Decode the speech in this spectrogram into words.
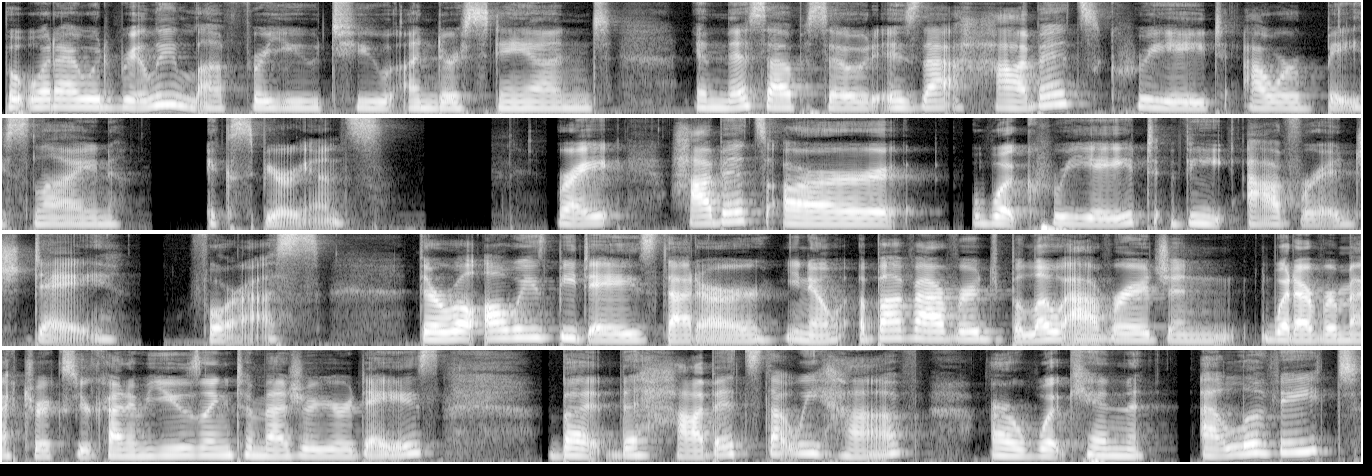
But what I would really love for you to understand in this episode is that habits create our baseline experience, right? Habits are what create the average day for us. There will always be days that are, you know, above average, below average, and whatever metrics you're kind of using to measure your days. But the habits that we have are what can elevate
